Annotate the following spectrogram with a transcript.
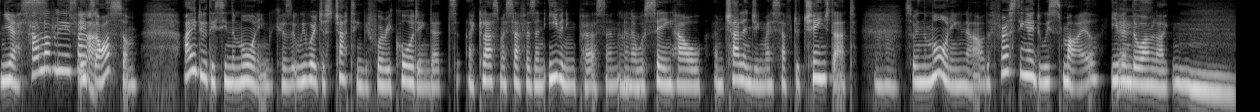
Yes. How lovely is that? It's awesome. I do this in the morning because we were just chatting before recording that I class myself as an evening person and I was saying how I'm challenging myself to change that. So in the morning now, the first thing I do is smile, even though I'm like, mm,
